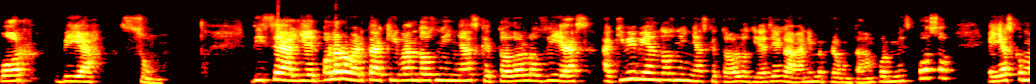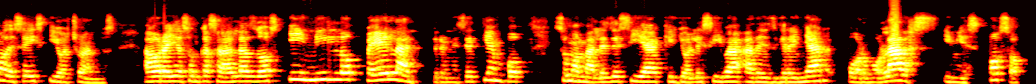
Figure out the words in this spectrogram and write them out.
por vía Zoom. Dice alguien, hola Roberta, aquí van dos niñas que todos los días, aquí vivían dos niñas que todos los días llegaban y me preguntaban por mi esposo, ellas como de 6 y 8 años. Ahora ya son casadas las dos y ni lo pelan, pero en ese tiempo su mamá les decía que yo les iba a desgreñar por voladas y mi esposo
